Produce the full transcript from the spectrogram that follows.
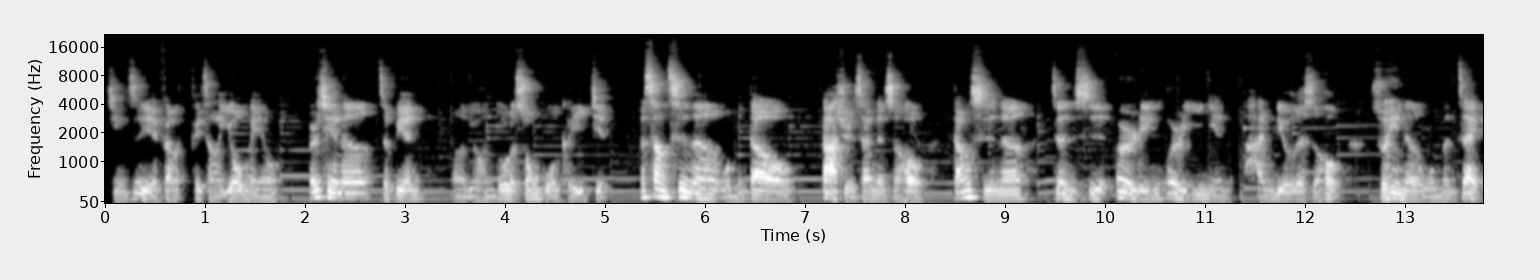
景致也非常非常的优美哦。而且呢，这边呃有很多的松果可以捡。那上次呢，我们到大雪山的时候，当时呢正是二零二一年寒流的时候，所以呢我们在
